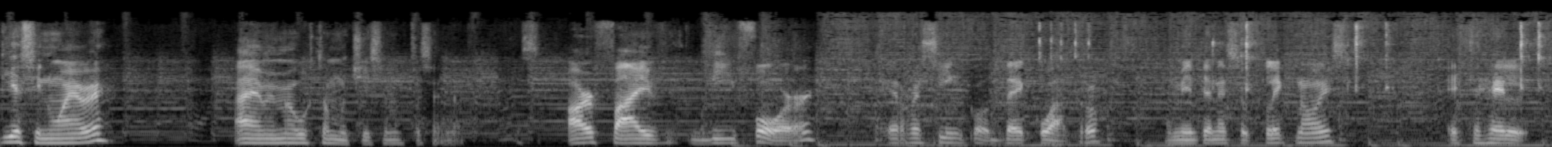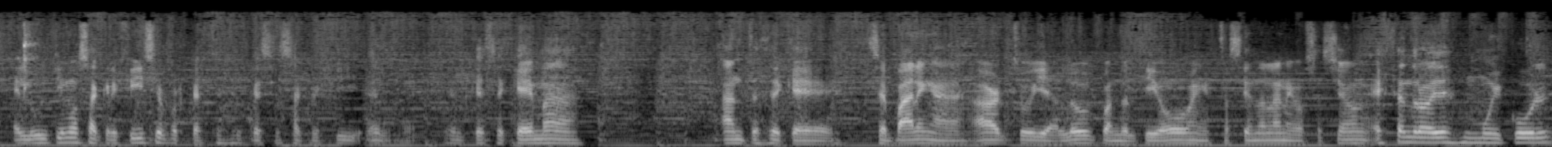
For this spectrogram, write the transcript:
19. Ay, a mí me gusta muchísimo este señor. Es R5D4, R5D4. También tiene su click noise. Este es el, el último sacrificio porque este es el que se sacrifica, el, que se quema antes de que separen a R2 y a Luke cuando el tío Owen está haciendo la negociación. Este androide es muy cool,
